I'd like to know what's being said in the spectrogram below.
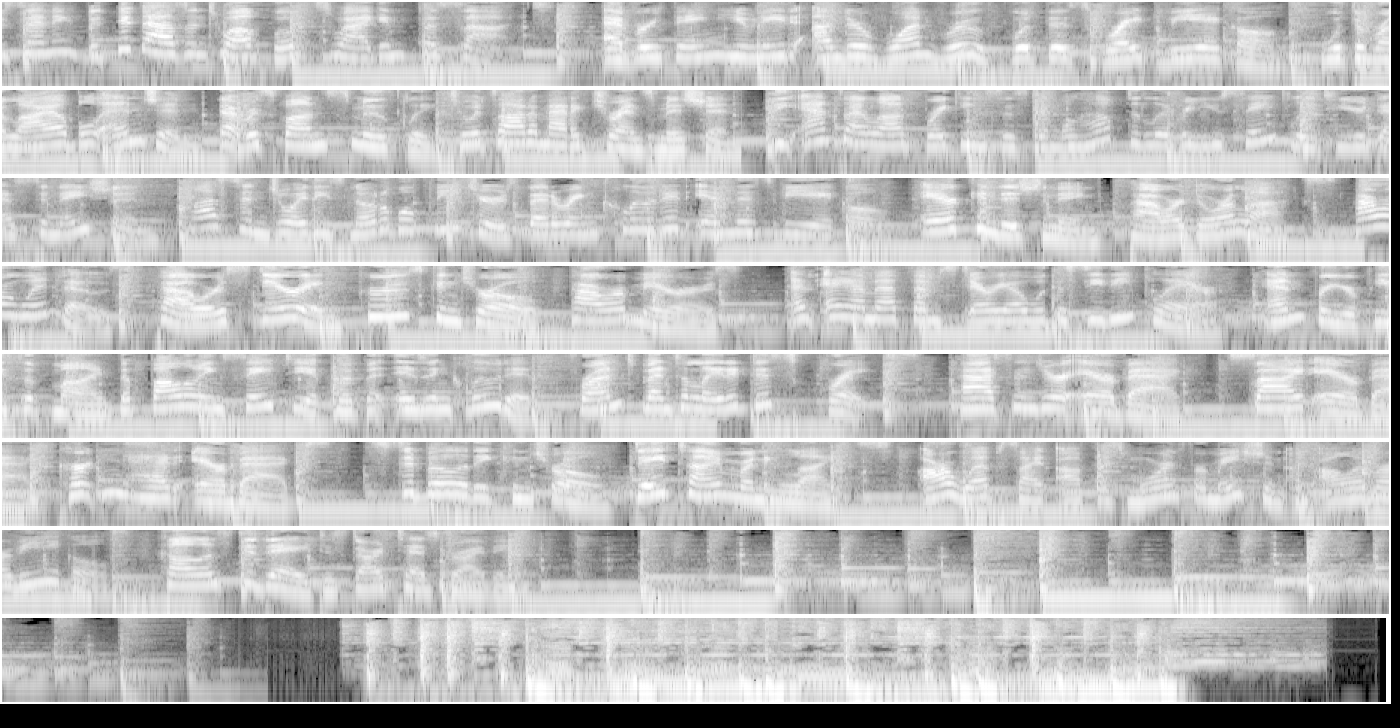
Introducing the 2012 Volkswagen Passat. Everything you need under one roof with this great vehicle. With a reliable engine that responds smoothly to its automatic transmission. The anti-lock braking system will help deliver you safely to your destination. Plus, enjoy these notable features that are included in this vehicle. Air conditioning, power door locks, power windows, power steering, cruise control, power mirrors, an AM FM stereo with a CD player. And for your peace of mind, the following safety equipment is included. Front ventilated disc brakes, passenger airbag, side airbag, curtain head airbags, stability control, daytime running lights. Our website offers more information on all of our vehicles. Call us today to start test driving.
